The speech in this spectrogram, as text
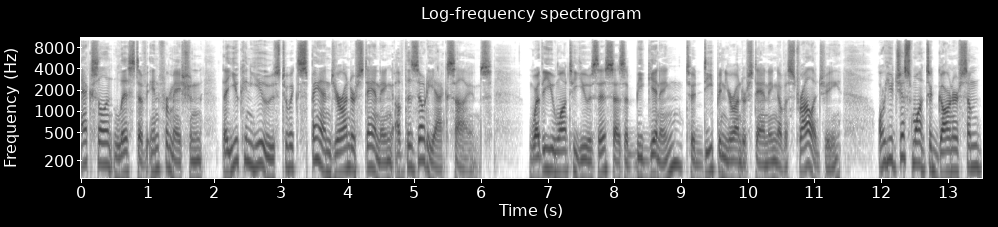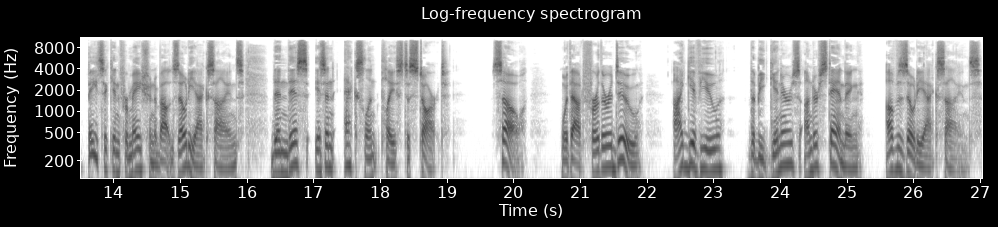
excellent list of information that you can use to expand your understanding of the zodiac signs. Whether you want to use this as a beginning to deepen your understanding of astrology, or you just want to garner some basic information about zodiac signs, then this is an excellent place to start. So, without further ado, I give you the beginner's understanding of zodiac signs.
